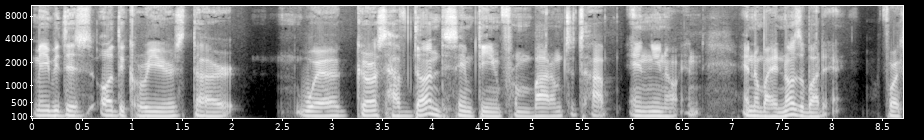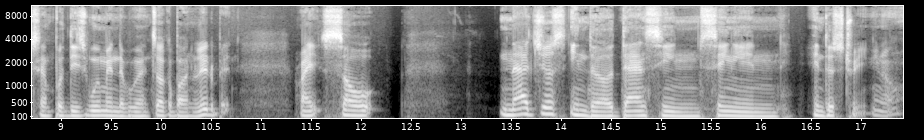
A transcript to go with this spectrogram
maybe there's other careers that are where girls have done the same thing from bottom to top, and you know, and and nobody knows about it. For example, these women that we're going to talk about in a little bit, right? So, not just in the dancing, singing industry, you know,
